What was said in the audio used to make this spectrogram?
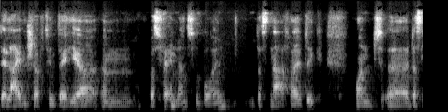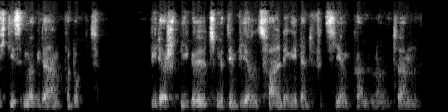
der Leidenschaft hinterher, ähm, was verändern zu wollen, das nachhaltig und äh, dass sich dies immer wieder in einem Produkt widerspiegelt, mit dem wir uns vor allen Dingen identifizieren können. Und ähm,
